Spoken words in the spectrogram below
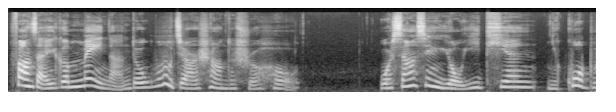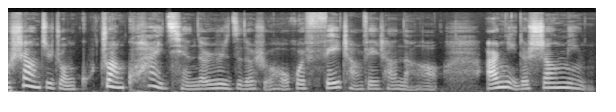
放在一个媚男的物件上的时候，我相信有一天你过不上这种赚快钱的日子的时候，会非常非常难熬。而你的生命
